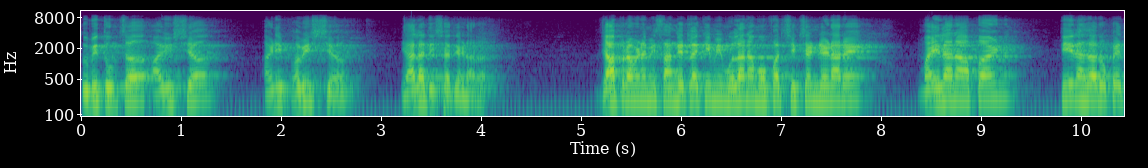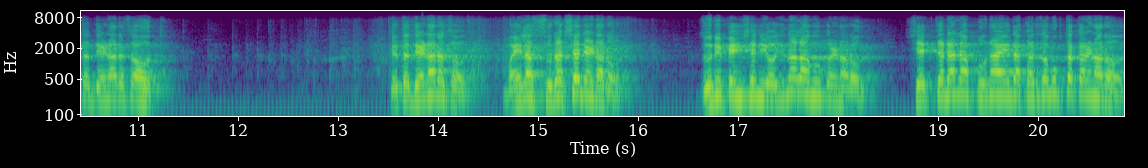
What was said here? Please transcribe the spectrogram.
तुम्ही तुमचं आयुष्य आणि भविष्य याला दिशा देणार आहात. ज्याप्रमाणे मी सांगितलं की मी मुलांना मोफत शिक्षण देणार आहे महिलांना आपण तीन हजार रुपये तर देणारच आहोत ते तर देणारच आहोत. महिला सुरक्षा देणार आहोत. जुनी पेन्शन योजना लागू करणार आहोत. शेतकऱ्यांना पुन्हा एकदा कर्जमुक्त करणार आहोत.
